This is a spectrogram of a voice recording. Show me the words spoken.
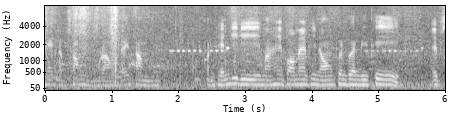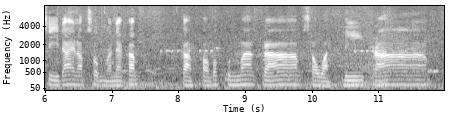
ให้กับช่องของเราได้ทำคอนเทนต์ดีๆ มาให้พ่อแม่พี่น้องเพื่อนๆพี่ๆ FC ได้รับชมกันนะครับกับขอบพระคุณมากครับ สวัสดีครับ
